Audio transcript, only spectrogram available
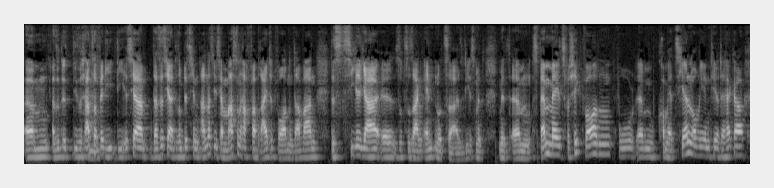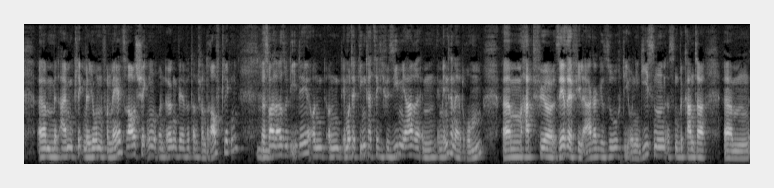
Ähm, also die, diese Schadsoftware, die, die ist ja, das ist ja so ein bisschen anders, die ist ja massenhaft verbreitet worden und da waren das Ziel ja äh, sozusagen Endnutzer. Also die ist mit, mit ähm, Spam-Mails verschickt worden, wo ähm, kommerziell orientierte Hacker ähm, mit einem Klick Millionen von Mails rausschicken und irgendwer wird dann schon draufklicken. Mhm. Das war da so die Idee und, und Emotet ging tatsächlich für sieben Jahre im, im Internet rum, ähm, hat für sehr, sehr viel Ärger gesucht. Die Uni Gießen ist ein bekannter, ähm,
